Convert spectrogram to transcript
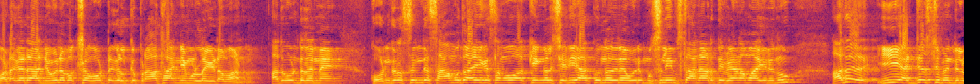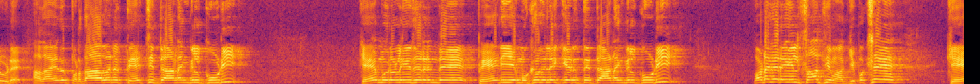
വടകര ന്യൂനപക്ഷ വോട്ടുകൾക്ക് പ്രാധാന്യമുള്ള ഇടമാണ്. അതുകൊണ്ട് തന്നെ കോൺഗ്രസിന്റെ സാമുദായിക സമവാക്യങ്ങൾ ശരിയാക്കുന്നതിന് ഒരു മുസ്ലിം സ്ഥാനാർത്ഥി വേണമായിരുന്നു. അത് ഈ അഡ്ജസ്റ്റ്മെന്റിലൂടെ അതായത് പ്രതാപനെ തേച്ചിട്ടാണെങ്കിൽ കൂടി കെ മുരളീധരന്റെ പേടിയെ മുഖവിലക്കെടുത്തിട്ടാണെങ്കിൽ കൂടി വടകരയിൽ സാധ്യമാക്കി. പക്ഷേ കെ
